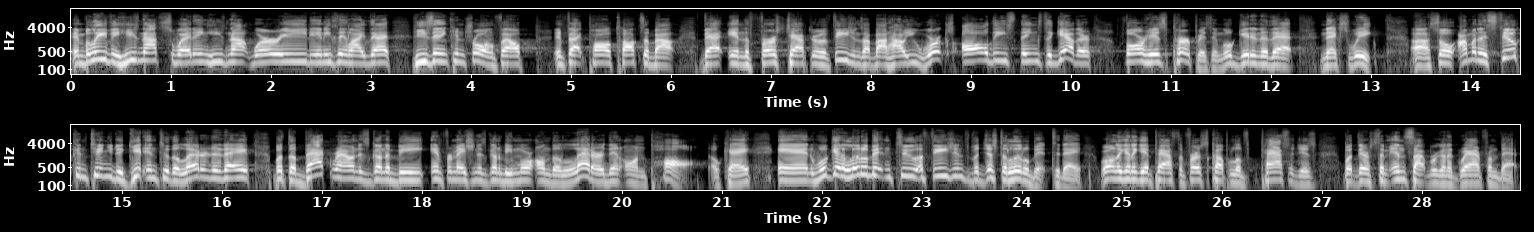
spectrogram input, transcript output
and believe me, he's not sweating, he's not worried, anything like that. He's in control. In fact, in fact, Paul talks about that in the first chapter of Ephesians about how he works all these things together for his purpose. And we'll get into that next week. Uh, so I'm going to still continue to get into the letter today, but the background is going to be information is going to be more on the letter than on Paul, okay? And we'll get a little bit into Ephesians, but just a little bit today. We're only going to get past the first couple of passages, but there's some insight we're going to grab from that.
